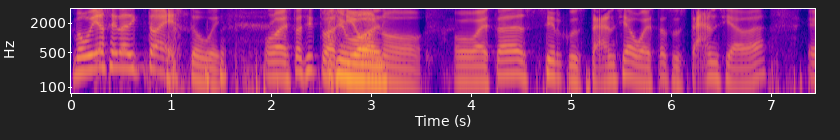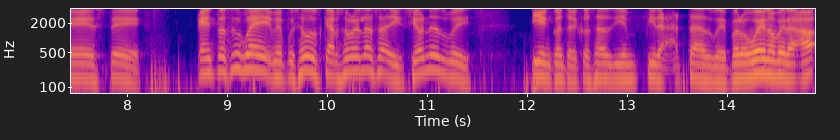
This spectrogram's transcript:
me voy a hacer adicto a esto, güey, o a esta situación, o, o a esta circunstancia, o a esta sustancia, ¿va? Este, entonces, güey, me puse a buscar sobre las adicciones, güey. Y encontré cosas bien piratas, güey. Pero bueno, mira, a-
